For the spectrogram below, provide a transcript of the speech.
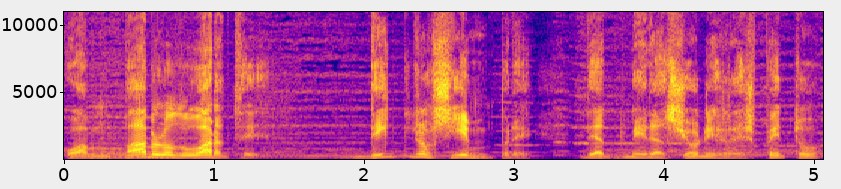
Juan Pablo Duarte, digno siempre de admiración y respeto,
